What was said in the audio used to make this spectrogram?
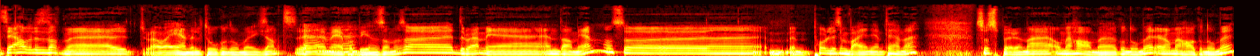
så jeg hadde liksom tatt med jeg tror det var én eller to kondomer ikke sant? eh, Ja, med ja. på byen. og sånn, Så dro jeg med en dame hjem, og så eh, på liksom veien hjem til henne så spør hun meg om jeg har med kondomer, eller om jeg har kondomer.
